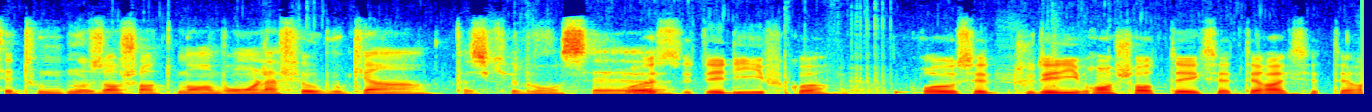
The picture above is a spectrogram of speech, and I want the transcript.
c'est tous nos enchantements. Bon, on l'a fait au bouquin, hein, parce que bon, c'est. Ouais, c'est des livres quoi. Gros, c'est tous des livres enchantés, etc. etc.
